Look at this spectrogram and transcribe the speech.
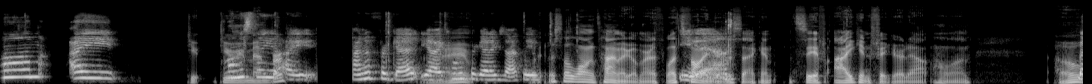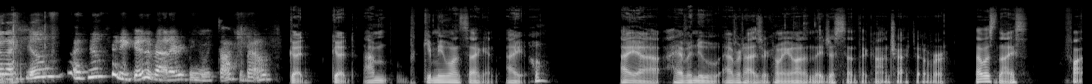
Um I Do you, do you Honestly, remember? I kind of forget. Yeah, I kind of forget exactly. It was a long time ago, Mirth. Let's find it in a second. Let's see if I can figure it out. Hold on. Oh, But I feel I feel pretty good about everything we talked about. good, good. I'm. Give me one second. I oh, I uh, I have a new advertiser coming on, and they just sent the contract over. That was nice. Fun.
